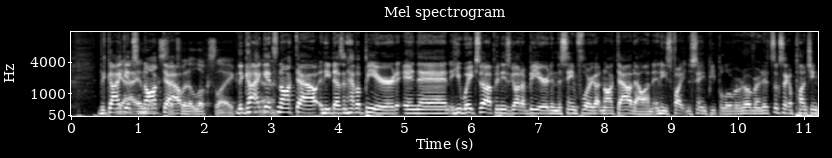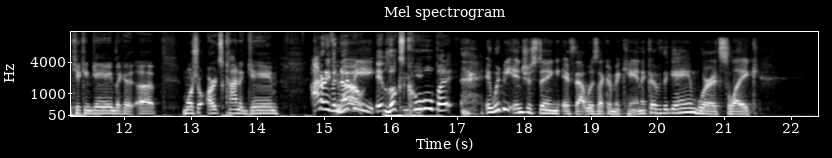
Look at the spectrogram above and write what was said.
The guy Yeah, gets knocked looks- That's what it looks like. The guy Yeah. gets knocked out and he doesn't have a beard, and then he wakes up and he's got a beard and the same floor he got knocked out on, and he's fighting the same people over and over. And it looks like a punching, kicking game, like a, uh martial arts kind of game. I don't even It know. be- it looks cool, but It would be interesting if that was like a mechanic of the game where it's like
